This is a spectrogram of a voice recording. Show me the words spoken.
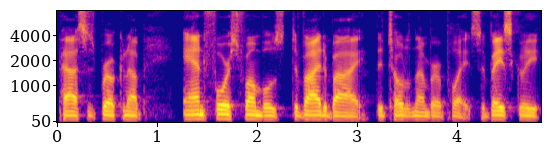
passes broken up, and forced fumbles divided by the total number of plays. So basically,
